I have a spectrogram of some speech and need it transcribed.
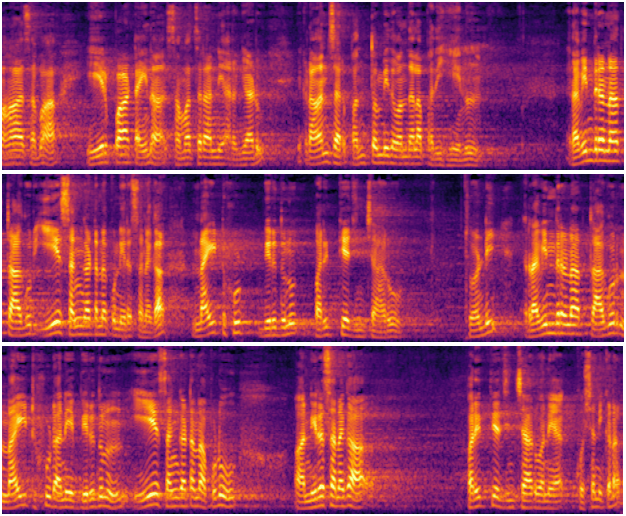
మహాసభ ఏర్పాటైన సంవత్సరాన్ని అడిగాడు. ఇక్కడ ఆన్సర్ పంతొమ్మిది వందల పదిహేను. రవీంద్రనాథ్ ఠాగూర్ ఏ సంఘటనకు నిరసనగా నైట్హుడ్ బిరుదును పరిత్యజించారు? చూడండి. రవీంద్రనాథ్ ఠాగూర్ నైట్ హుడ్ అనే బిరుదును ఏ సంఘటన అప్పుడు నిరసనగా పరిత్యజించారు అనే క్వశ్చన్ ఇక్కడ.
